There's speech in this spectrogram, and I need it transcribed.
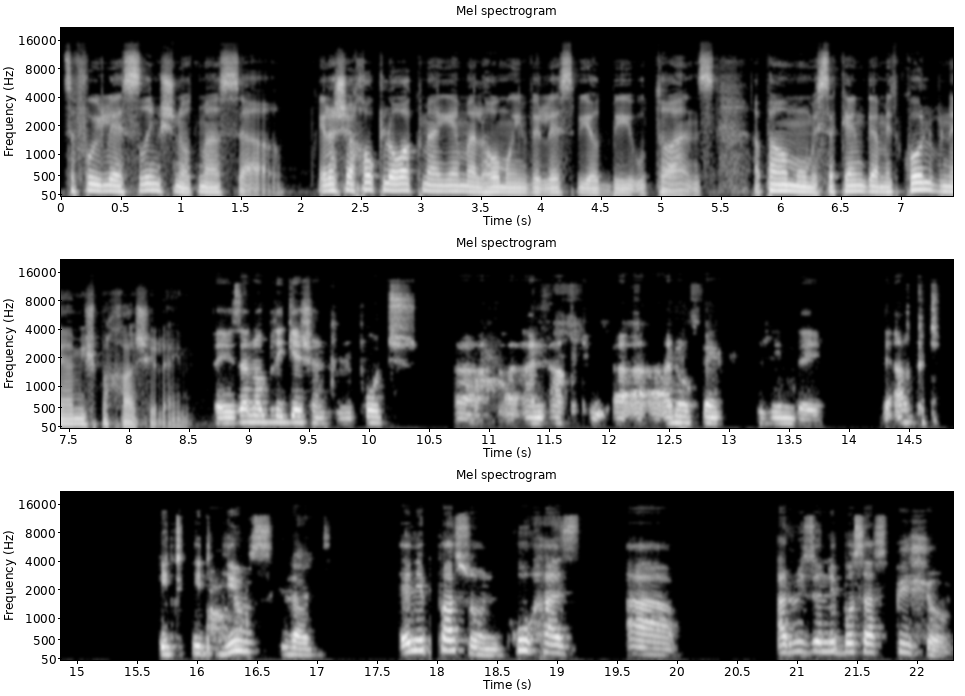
צפוי ל-20 שנות מאסר. אלא שהחוק לא רק מאיים על הומואים ולסביות בי וטראנס, הפעם הוא מסכן גם את כל בני המשפחה שלהם. There is an uh, act, uh, act. It, it gives that any person who has a, a reasonable suspicion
